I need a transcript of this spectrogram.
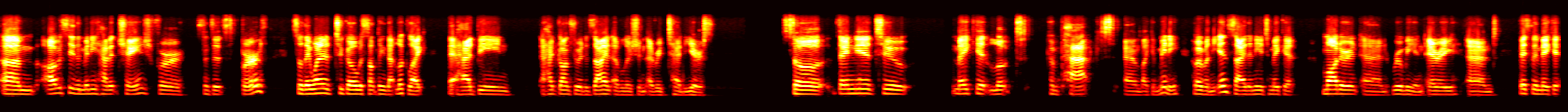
Um, obviously, the Mini hadn't changed for since its birth, so they wanted to go with something that looked like it had been had gone through a design evolution every 10 years. So they needed to make it look compact and like a mini. However, on the inside, they needed to make it modern and roomy and airy and basically make it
